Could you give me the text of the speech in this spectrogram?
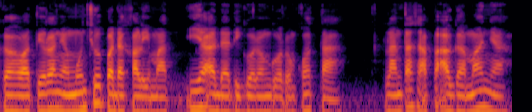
kekhawatiran yang muncul pada kalimat ia ada di gorong-gorong kota. Lantas apa agamanya?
